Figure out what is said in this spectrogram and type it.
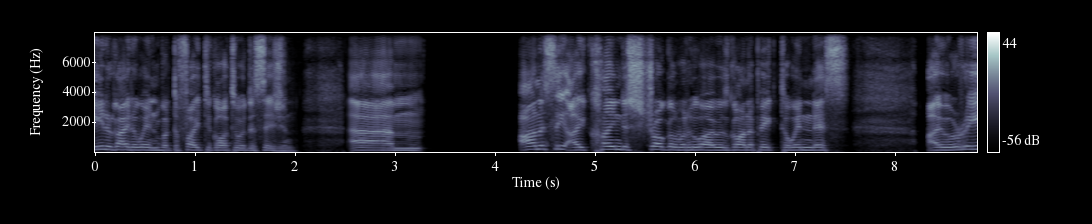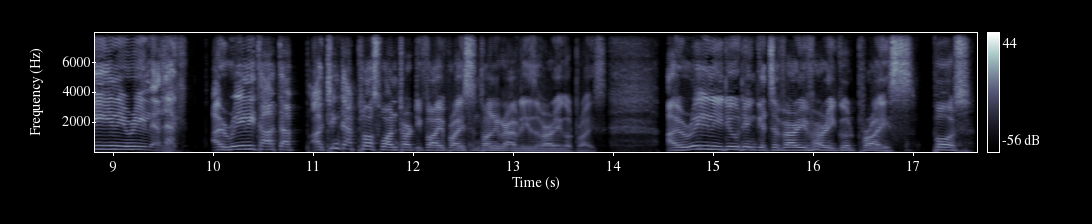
Either guy to win, but the fight to go to a decision. Um, honestly, I kind of struggle with who I was going to pick to win this. I really, really like. I really thought that. I think that plus one thirty five price in Tony Gravely is a very good price. I really do think it's a very, very good price, but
